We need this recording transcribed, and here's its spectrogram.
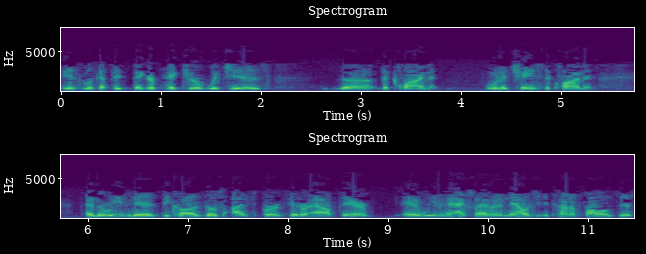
is look at the bigger picture, which is the the climate. We want to change the climate, and the reason is because those icebergs that are out there, and we actually have an analogy that kind of follows this,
